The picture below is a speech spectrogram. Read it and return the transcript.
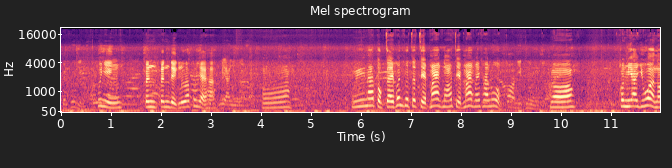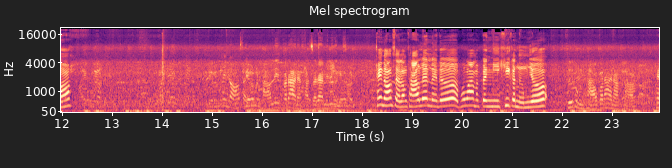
เป็นผู้หญิงผู้หญิงเป็นเป็นเด็กหรือว่าผู้ใหญ่คะมีอายุแล้วครับอ๋ อวิน่าตกใจเพื่อนคือจะเจ็บมากเนาะเจ็บมากไหมคะลูกก็นิดนึงเหรอคนมีอายุอะเนาะให้น้องใส่รองเท้าเล่นก็ได้นะคะ จะได้ไม่ลื่นครับให้น้องใส่รองเท้าเล่นเลยเด้อเพราะว่ามันเป็นมีขี้กระหนึมเยอะ ซื้อถุงเท้าก็ได้นะคะ ให้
